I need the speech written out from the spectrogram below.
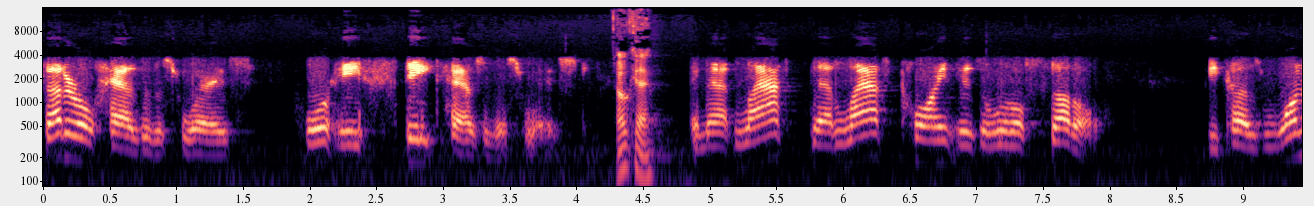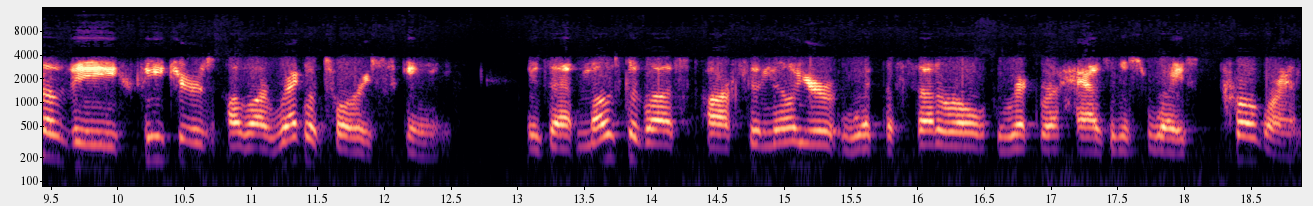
federal hazardous waste or a state hazardous waste. Okay. And that last that last point is a little subtle because one of the features of our regulatory scheme is that most of us are familiar with the federal RCRA hazardous waste program,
